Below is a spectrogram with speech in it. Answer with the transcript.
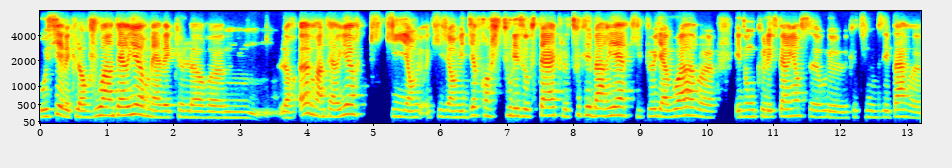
aussi avec leur joie intérieure, mais avec leur, euh, leur œuvre intérieure qui, qui, j'ai envie de dire, franchit tous les obstacles, toutes les barrières qu'il peut y avoir. Euh, et donc, l'expérience ou le, que tu nous épares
